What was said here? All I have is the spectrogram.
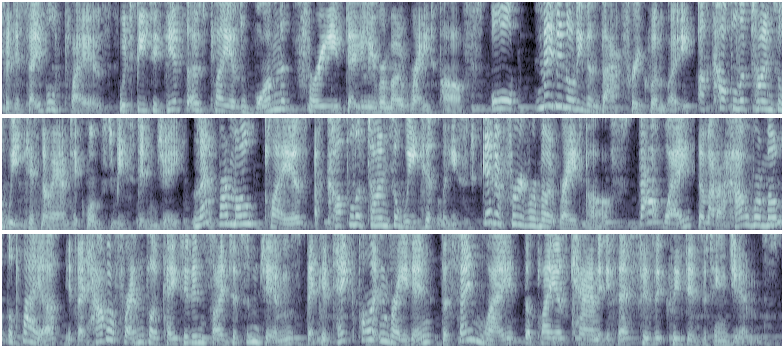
for disabled players would be to give those players one free daily remote raid pass. Or maybe not even that frequently. A couple of times a week if Niantic wants to be stingy. Let remote players, a couple of times a week at least, get a free remote raid pass. That way, no matter how remote the player, if they have a friend located in sight of some gyms, they could take part in raiding the same way that players can if they're physically visiting gyms.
